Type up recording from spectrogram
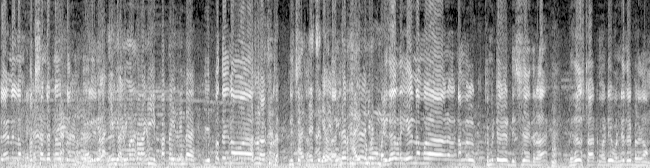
ಪ್ಲಾನ್ ಇಲ್ಲ ನಮ್ಮ ಪಕ್ಷ ಸಂಘಟನೆ ಪ್ಲಾನ್ ನಿಮ್ದು ಅಧಿಕೃತವಾಗಿ ಇಪ್ಪತ್ತೈದರಿಂದ ಇಪ್ಪತ್ತೈದು ನಾವು ನಿಶ್ಚಿತ. ನಿಶ್ಚಿತ. ಎಲ್ಲಿ ಏನ್ ನಮ್ಮ ನಮ್ಮ ಕಮಿಟಿ ಡಿಸಿಷನ್ ಇದ್ರ ಬಿದರ್ ಸ್ಟಾರ್ಟ್ ಮಾಡಿ ಒಂದನೇದ್ರೆ ಬೆಳಗಾಂ.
